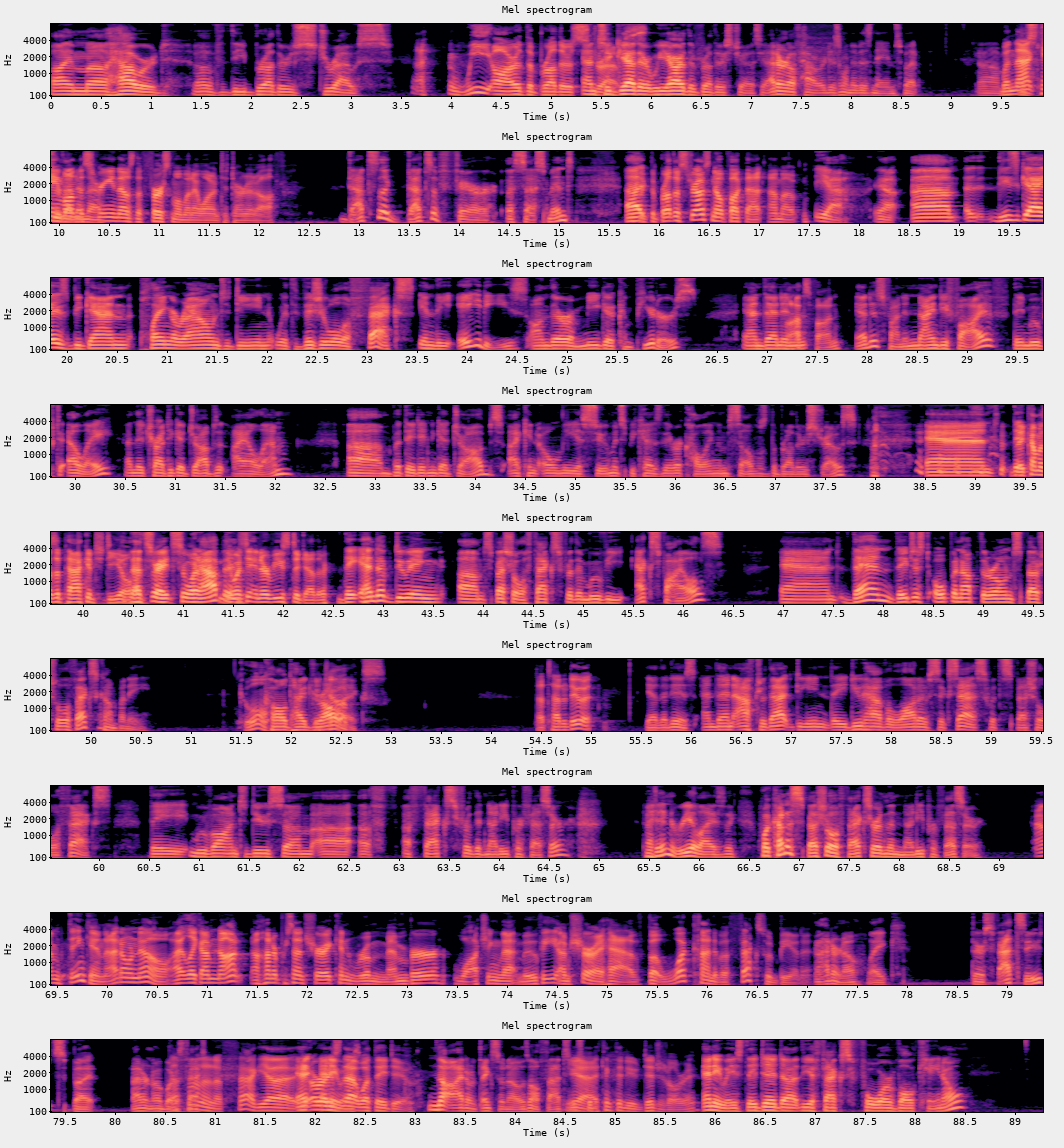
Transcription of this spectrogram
I'm uh, Howard of the Brothers Strauss. we are the brothers Strauss. and together we are the brothers Strauss. Yeah, I don't know if Howard is one of his names, but um, When that came on the in there. screen, that was the first moment I wanted to turn it off. that's a that's a fair assessment. Uh, Like the brothers Strauss? No, fuck that. I'm out. yeah, yeah. Um, uh, these guys began playing around Dean with visual effects in the '80s on their Amiga computers, and then in Well, that's fun. it is fun. In '95, they moved to LA and they tried to get jobs at ILM. Um, but they didn't get jobs. I can only assume it's because they were calling themselves the Brothers Strauss. And They, come as a package deal. That's right. So what happened? they went to interviews together. they end up doing um, special effects for the movie X Files, and then they just open up their own special effects company Cool. called Hydraulx. That's how to do it. Yeah, that is. And then after that, Dean, they do have a lot of success with special effects. They move on to do some uh, effects for the Nutty Professor. I didn't realize like what kind of special effects are in the Nutty Professor. I'm thinking, I don't know. I like I'm not 100% sure I can remember watching that movie. I'm sure I have, but what kind of effects would be in it? I don't know. Like, there's fat suits, but I don't know about That's effects. not an effect. Yeah, A- or is anyways. that what they do? No, I don't think so. No, it was all fat suits. Yeah, but I think they do digital, right? anyways, they did uh, the effects for Volcano.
